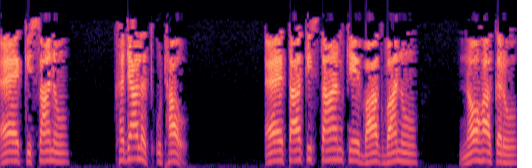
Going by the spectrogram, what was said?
اے کسانوں کھجالت اٹھاؤ۔ اے پاکستان کے باغبانوں نوحہ کرو،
